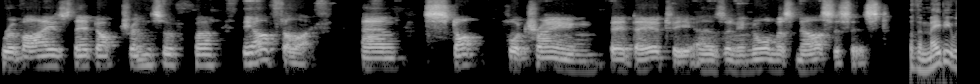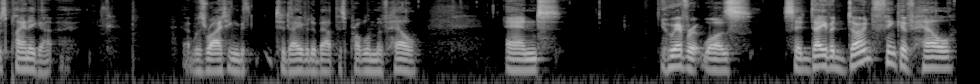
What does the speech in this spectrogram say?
revise their doctrines of uh, the afterlife and stop portraying their deity as an enormous narcissist. Maybe it was Plantinga uh, was writing with, to David about this problem of hell, and whoever it was said, David, don't think of hell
